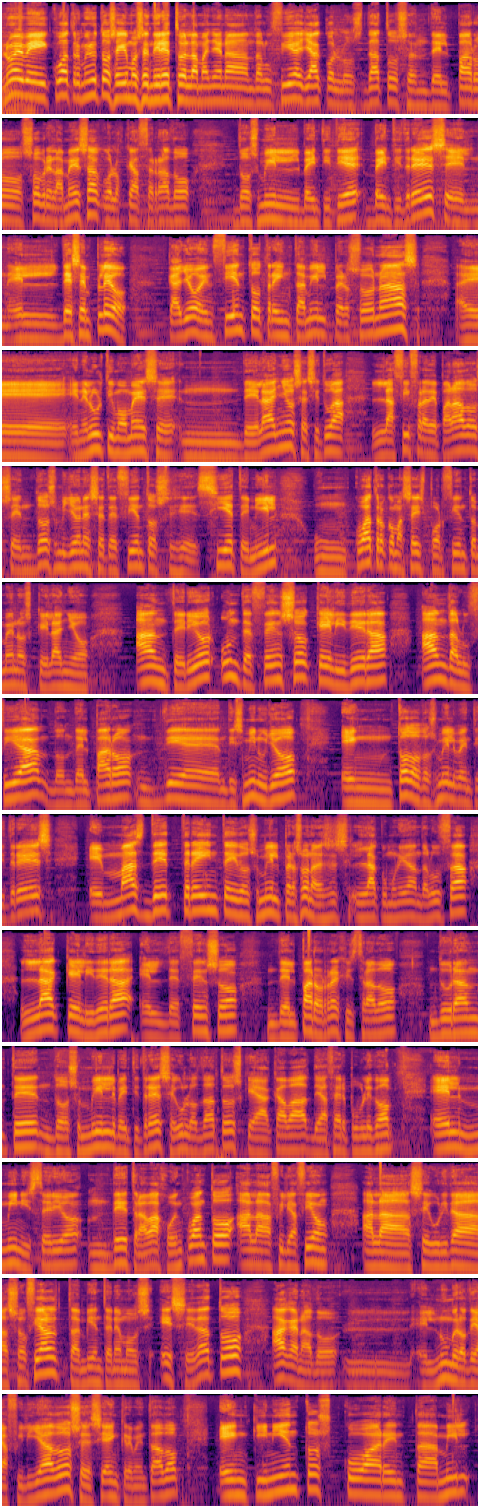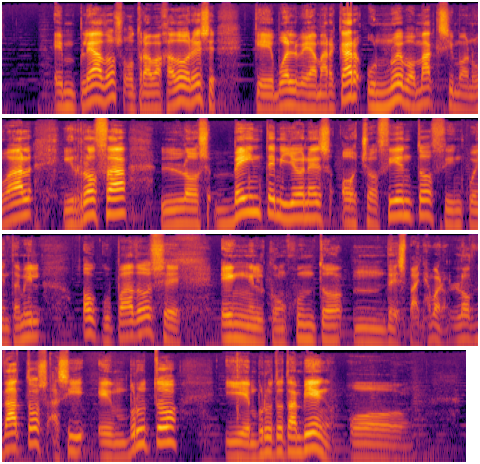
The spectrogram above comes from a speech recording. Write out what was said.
9 y 4 minutos, seguimos en directo en la mañana Andalucía, ya con los datos del paro sobre la mesa, con los que ha cerrado 2023. El, desempleo cayó en 130.000 personas eh, en el último mes eh, del año. Se sitúa la cifra de parados en 2.707.000, un 4,6% menos que el año anterior, un descenso que lidera Andalucía, donde el paro disminuyó en todo 2023 en más de 32.000 personas. Es la comunidad andaluza la que lidera el descenso del paro registrado durante 2023, según los datos que acaba de hacer público el Ministerio de Trabajo. En cuanto a la afiliación a la seguridad social, también tenemos ese dato. Ha ganado el número de afiliados, eh, se ha incrementado en 540.000 empleados o trabajadores que vuelve a marcar un nuevo máximo anual y roza los 20.850.000 ocupados eh, en el conjunto mm, de España. Bueno, los datos así en bruto y en bruto también o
